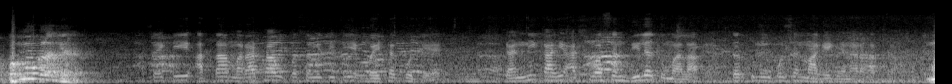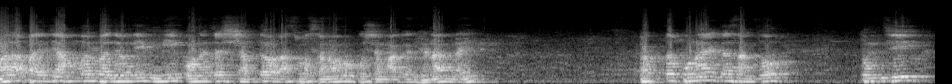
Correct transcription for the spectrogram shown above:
पण मोकळं केलं. असं आहे की आता मराठा उपसमितीची एक बैठक होती. आहे त्यांनी काही आश्वासन दिलं तुम्हाला तर तुम्ही उपोषण मागे घेणार आहात का? मला पाहिजे अंमलबजावणी मी कोणाच्या शब्दावर आश्वासनावर उपोषण मागे घेणार नाही. फक्त पुन्हा एकदा सांगतो तुमची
